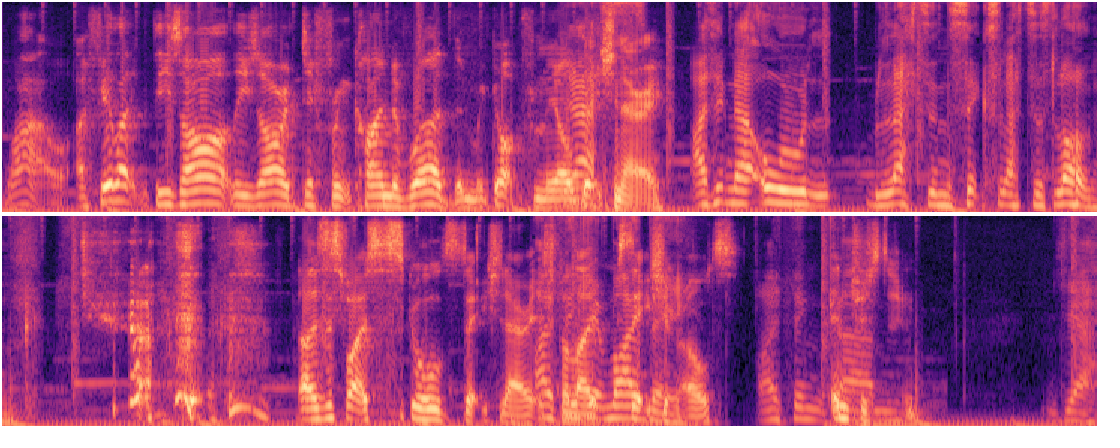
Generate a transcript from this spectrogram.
Wow. I feel like these are these are a different kind of word than we got from the old Yes. dictionary. I think they're all less than six letters long. Oh, is this why it's a school's dictionary? It's I for like it might be. six year olds. I think. um, Interesting. Yeah.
